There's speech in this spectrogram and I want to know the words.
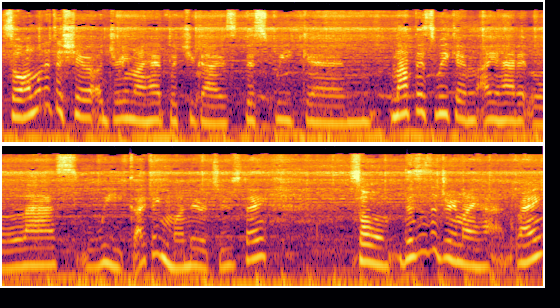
So I wanted to share a dream I had with you guys this weekend. Not this weekend, I had it last week. I think Monday or Tuesday. So this is a dream I had, right?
